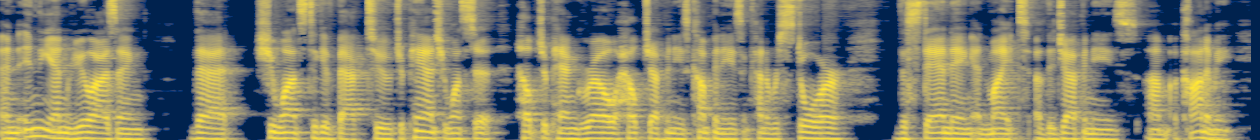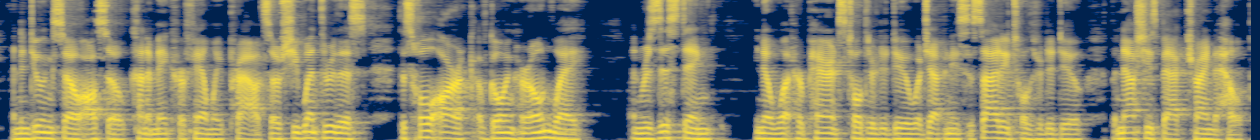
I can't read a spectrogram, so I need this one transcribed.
and in the end, realizing that she wants to give back to Japan. She wants to help Japan grow, help Japanese companies, and kind of restore the standing and might of the Japanese um, economy. And in doing so, also kind of make her family proud. So she went through this this whole arc of going her own way and resisting you know, what her parents told her to do, what Japanese society told her to do, but now she's back trying to help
